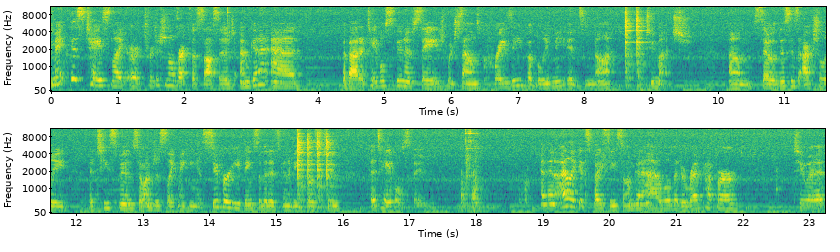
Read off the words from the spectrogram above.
To make this taste like a traditional breakfast sausage, I'm gonna add about a tablespoon of sage, which sounds crazy, but believe me, it's not too much. Um, so this is actually a teaspoon, so I'm just like making it super heaping so that it's gonna be close to a tablespoon. And then I like it spicy, so I'm gonna add a little bit of red pepper to it,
